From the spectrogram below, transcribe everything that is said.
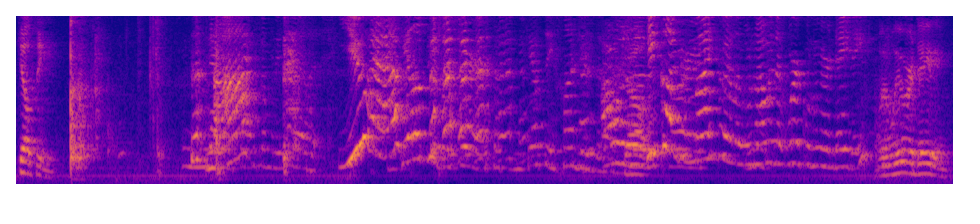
Guilty. Not Somebody's toilet. You have. guilty for sure. guilty hundreds of Oh, So- he clogged my toilet when I was at work when we were dating. When we were dating,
